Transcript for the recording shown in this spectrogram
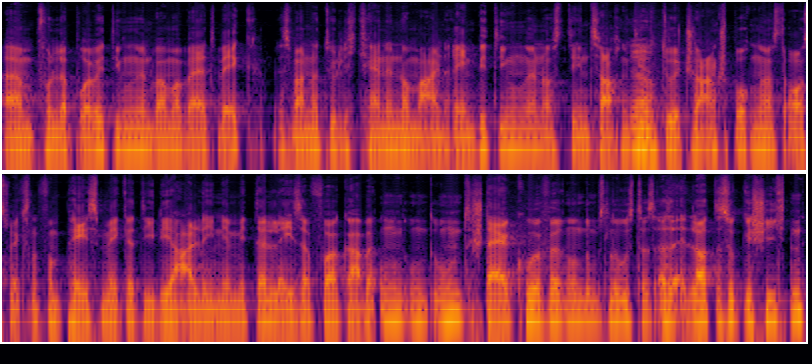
Ähm, von Laborbedingungen waren wir weit weg. Es waren natürlich keine normalen Rennbedingungen aus den Sachen, die Ja. du jetzt schon angesprochen hast, Auswechseln vom Pacemaker, die Ideallinie mit der Laservorgabe und, und, und, Steilkurve rund ums Lusters, also lauter so Geschichten.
